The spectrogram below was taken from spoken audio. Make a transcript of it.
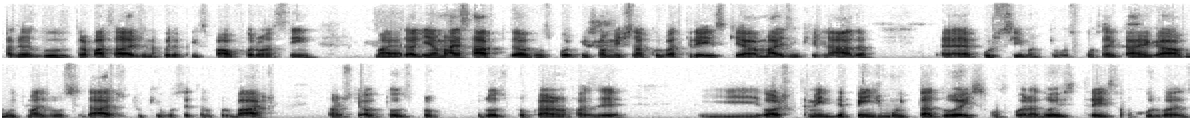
As minhas duas ultrapassagens na corrida principal foram assim. Mas a linha mais rápida, vamos supor, principalmente na curva 3, que é a mais inclinada, é por cima, que você consegue carregar muito mais velocidade do que você estando por baixo. Então, acho que é o que todos pilotos procuraram fazer. E lógico também depende muito da 2, vamos supor, a 2 e 3 são curvas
